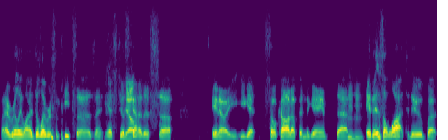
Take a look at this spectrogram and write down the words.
but I really want to deliver some pizzas. And it's just Yep. kind of this, uh, you know, you, you get so caught up in the game that Mhm. it is a lot to do. But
